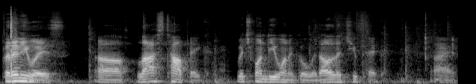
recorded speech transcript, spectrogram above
But anyways, uh, last topic. Which one do you want to go with? I'll let you pick. All right.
